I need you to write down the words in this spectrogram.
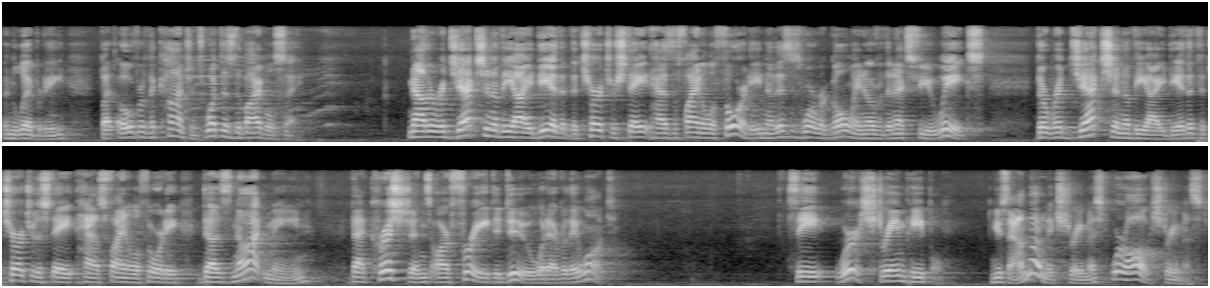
and liberty, but over the conscience. What does the Bible say? Now, the rejection of the idea that the church or state has the final authority, now, this is where we're going over the next few weeks. The rejection of the idea that the church or the state has final authority does not mean that Christians are free to do whatever they want. See, we're extreme people. You say, I'm not an extremist. We're all extremists.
